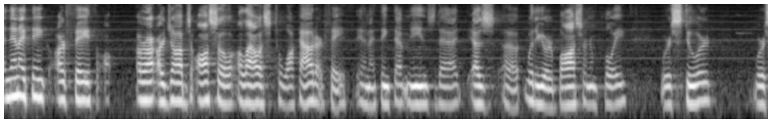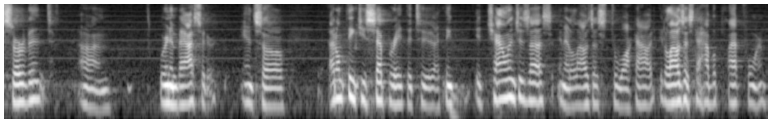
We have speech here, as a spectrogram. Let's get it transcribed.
And then I think our faith, or our, our jobs also allow us to walk out our faith. And I think that means that as uh, whether you're a boss or an employee, we're a steward, we're a servant, um, we're an ambassador. And so I don't think you separate the two. I think it challenges us and it allows us to walk out. It allows us to have a platform.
